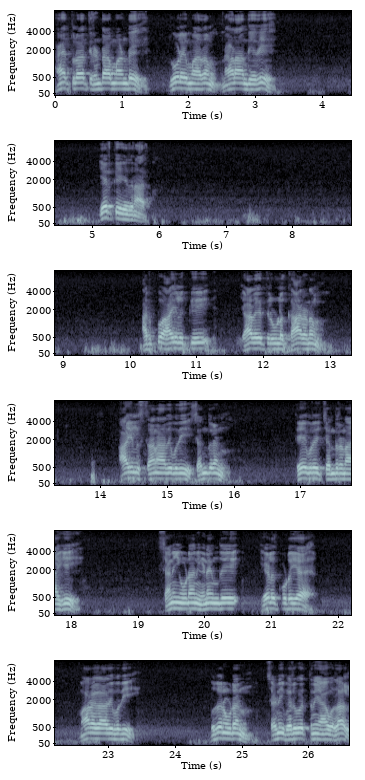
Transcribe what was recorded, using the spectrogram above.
ஆயிரத்தி தொள்ளாயிரத்தி ரெண்டாம் ஆண்டு ஜூலை மாதம் நாலாம் தேதி இயற்கை எழுதினார் அற்ப ஆயுளுக்கு ஜாதகத்தில் உள்ள காரணம் ஆயுள் ஸ்தானாதிபதி சந்திரன் தேவரை சந்திரனாகி சனியுடன் இணைந்து ஏழுக்குடைய மாரகாதிபதி புதனுடன் சனி பரிவர்த்தனை ஆவதால்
